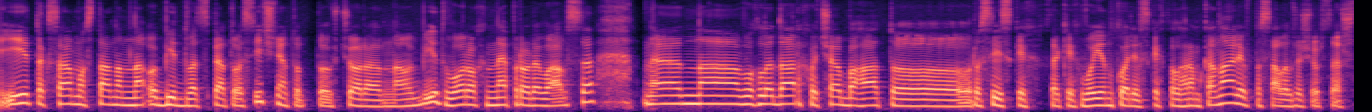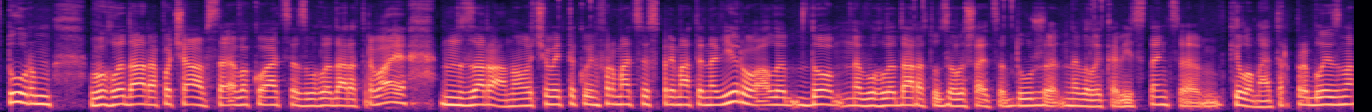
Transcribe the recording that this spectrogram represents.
І так само станом на обід 25 січня, тобто вчора на обід, ворог не проривався е, на Вугледар, хоча багато російських таких воєнкорівських телеграм-каналів писали вже, що все штурм Вугледара почався, евакуація з Вугледара триває. Зарано, очевидь, таку інформацію сприймати на віру, але до Вугледара тут залишається дуже невелика відстань, це кілометр приблизно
